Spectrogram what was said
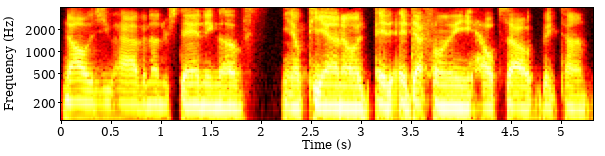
knowledge you have and understanding of you know piano it, it definitely helps out big time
